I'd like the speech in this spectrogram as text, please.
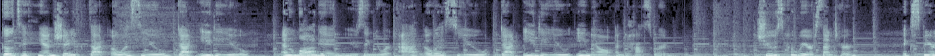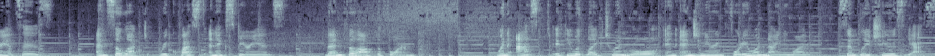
Go to handshake.osu.edu and log in using your at osu.edu email and password. Choose Career Center, Experiences, and select Request an Experience, then fill out the form. When asked if you would like to enroll in Engineering 4191, simply choose Yes.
